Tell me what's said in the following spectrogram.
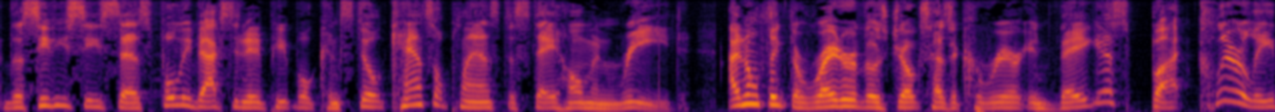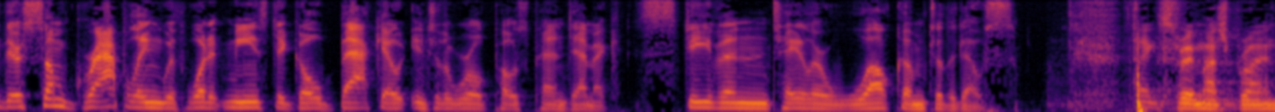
the CDC says fully vaccinated people can still cancel plans to stay home and read. I don't think the writer of those jokes has a career in Vegas, but clearly there's some grappling with what it means to go back out into the world post pandemic. Steven Taylor, welcome to the dose. Thanks very much, Brian.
